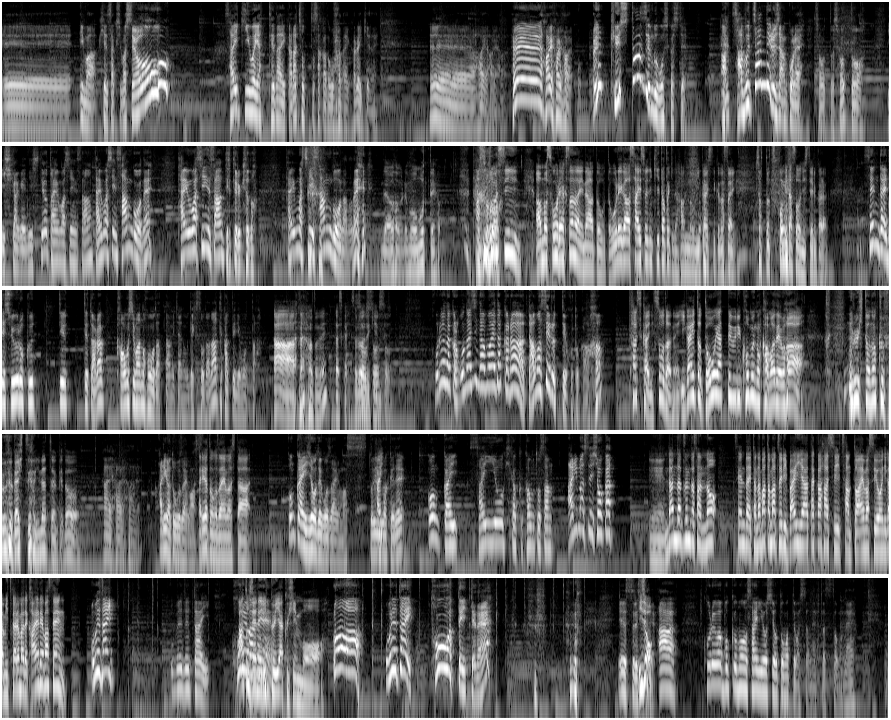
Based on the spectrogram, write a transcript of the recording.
えー、今検索しましたよ最近はやってないからちょっと遡らないからいけない。えー、はいはいはい。へーはいはいはい。え消した？全部もしかして。あえ？サブチャンネルじゃんこれ。ちょっとちょっと。いい加減にしてよタイムマシーンさん。タイムマシーン3号ね。タイムマシーンさんって言ってるけど。タイムマシーン3号なのね。で俺も思ったよタイムマシーンあんまそう略さないなと思って俺が最初に聞いた時の反応を見返してください。ちょっと突っ込みたそうにしてるから。仙台で収録って言ってたら鹿児島の方だったみたいなのもできそうだなって勝手に思った。ああなるほどね。確かにそれはできるねそうそうそう。これはだから同じ名前だから騙せるっていうことか？確かにそうだね。意外とどうやって売り込むのかまでは売る人の工夫が必要になっちゃうけど。はいはいはいありがとうございます。ありがとうございました。今回以上でございます。というわけで、今回採用企画かぶとさんありますでしょうか？えー、ダンダズンダさんの仙台七夕祭りバイヤー高橋さんと会えますようにが見つかるまで帰れません。おめでたい！おめでたい。こあとジェネリックい医薬品も。ああおめでたい。通っていってね。失礼以上。ああこれは僕も採用しようと思ってましたね2つともね。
